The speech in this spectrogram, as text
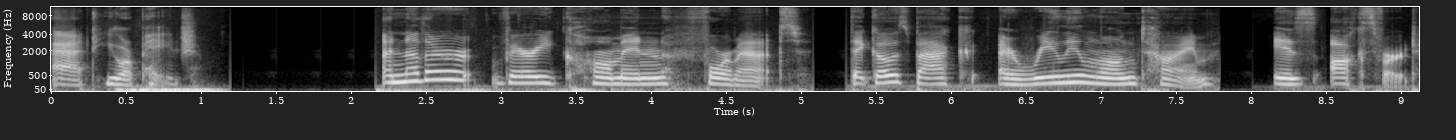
at your page. Another very common format that goes back a really long time is Oxford.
